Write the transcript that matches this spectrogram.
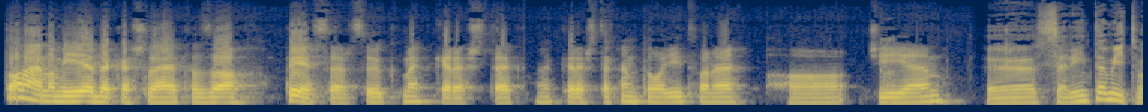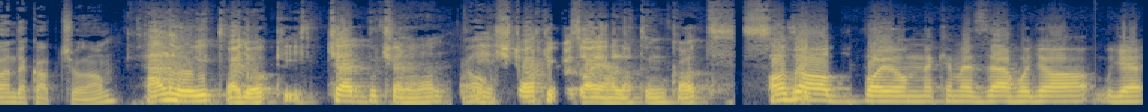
Talán ami érdekes lehet, az a Pacers, ők megkerestek, megkerestek, nem tudom, hogy itt van-e a GM, Szerintem itt van, de kapcsolom. Háló, itt vagyok, itt Chad Buchanan, oh. és tartjuk az ajánlatunkat. Szóval... Az a bajom nekem ezzel, hogy a, ugye,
